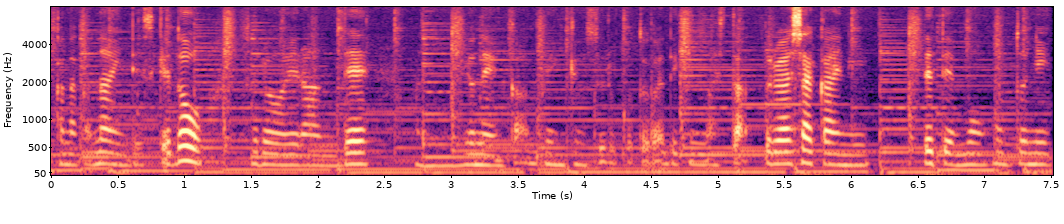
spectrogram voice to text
なかなかないんですけどそれを選んであの4年間勉強することができましたそれは社会に出ても本当に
